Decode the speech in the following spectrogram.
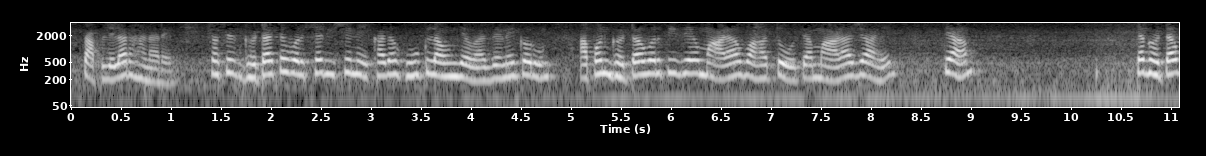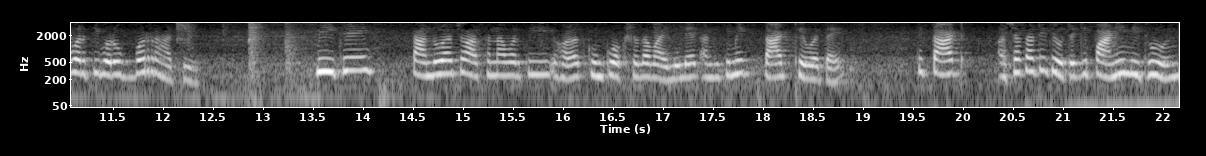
स्थापलेला राहणार आहे. तसेच घटाच्या वरच्या दिशेने एखादा हुक लावून घ्यावा. जेणेकरून आपण घटावरती जे माळा वाहतो त्या माळा ज्या आहेत त्या त्या घटावरती बरोबर राहतील. मी इथे तांदूळाच्या आसनावरती हळद कुंकू अक्षदा वाहिलेले आहेत आणि तिथे मी एक ताट ठेवत आहे. ते ताट अशासाठी ठेवते की पाणी निथळून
